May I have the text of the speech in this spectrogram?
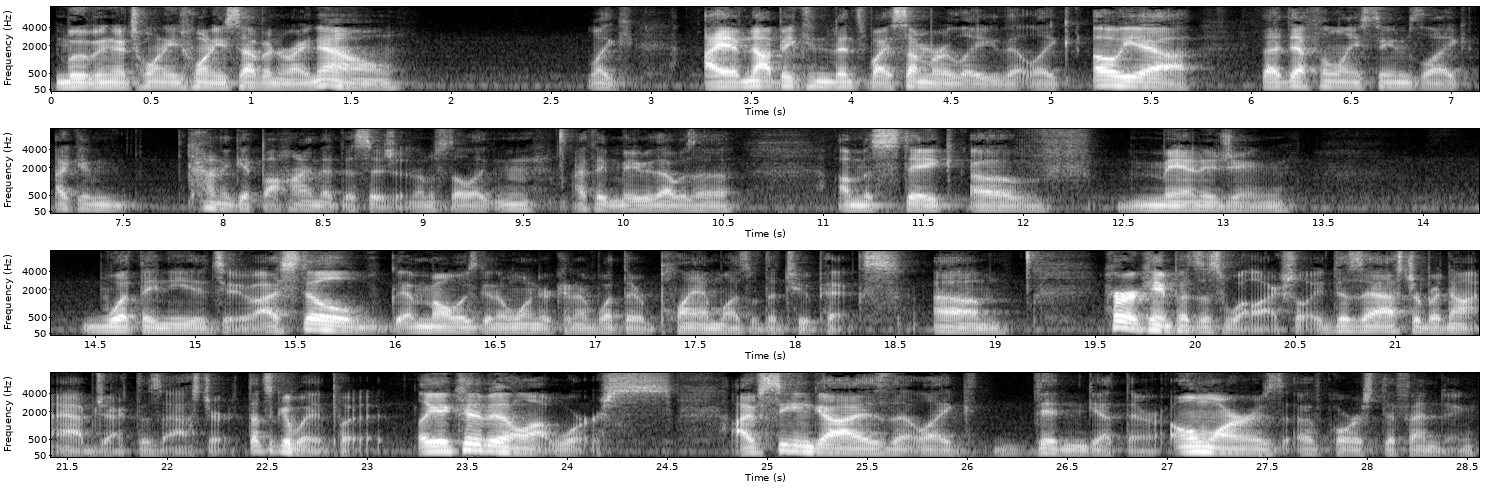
moving to 2027 right now like I have not been convinced by summer league that like oh yeah that definitely seems like I can kind of get behind that decision I'm still like mm, I think maybe that was a a mistake of managing what they needed to. I still am always going to wonder kind of what their plan was with the two picks. Um, Hurricane puts us well, actually. Disaster, but not abject disaster. That's a good way to put it. Like, it could have been a lot worse. I've seen guys that, like, didn't get there. Omar is, of course, defending.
